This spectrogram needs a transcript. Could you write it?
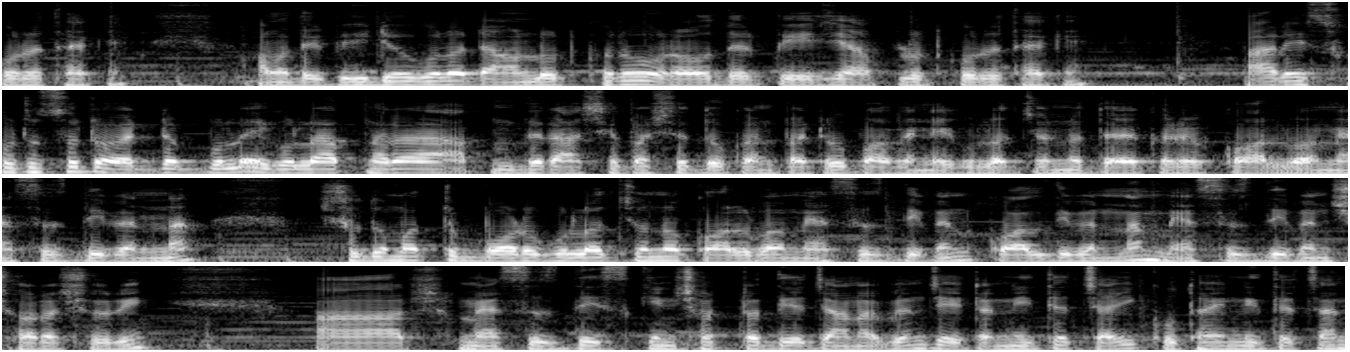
করে থাকে। আমাদের ভিডিওগুলো ডাউনলোড করে ওরা ওদের পেজে আপলোড করে থাকে। আর এই ছোটো ছোটো অ্যাডাপগুলো এগুলো আপনারা আপনাদের আশেপাশে দোকানপাটেও পাবেন। এগুলোর জন্য দয়া করে কল বা মেসেজ দিবেন না। শুধুমাত্র বড়গুলোর জন্য কল বা মেসেজ দিবেন। কল দিবেন না মেসেজ দিবেন সরাসরি। আর মেসেজ দিয়ে স্ক্রিনশটটা দিয়ে জানাবেন যে এটা নিতে চাই, কোথায় নিতে চান,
